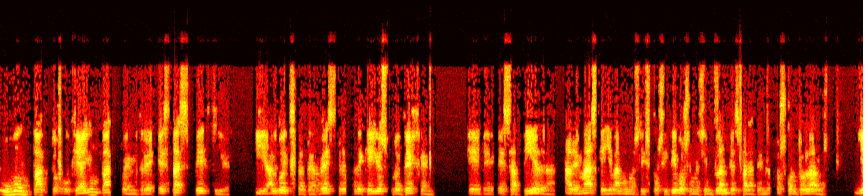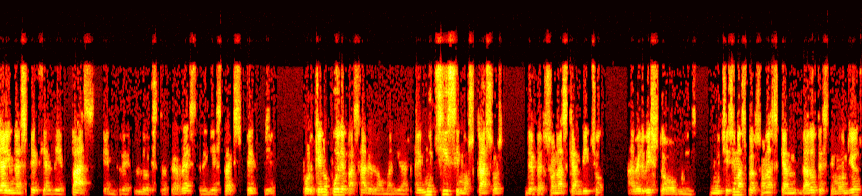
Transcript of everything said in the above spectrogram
hubo un pacto o que hay un pacto entre esta especie y algo extraterrestre, de que ellos protegen eh, esa piedra, además que llevan unos dispositivos, unos implantes para tenerlos controlados, y hay una especie de paz entre lo extraterrestre y esta especie, ¿por qué no puede pasar en la humanidad? Hay muchísimos casos de personas que han dicho haber visto ovnis. Muchísimas personas que han dado testimonios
